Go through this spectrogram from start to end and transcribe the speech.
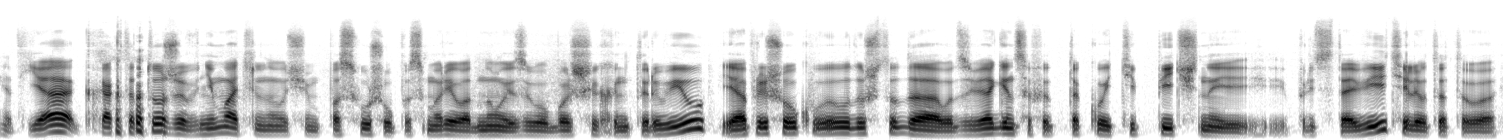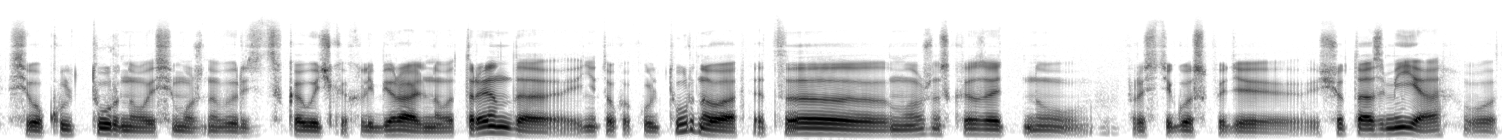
Нет, я как-то тоже внимательно очень послушал, посмотрел одно из его больших интервью. Я пришел к выводу, что да, вот Звягинцев это такой типичный представитель вот этого всего культурного, если можно выразиться в кавычках, либерального тренда, и не только культурного. Это, можно сказать, ну, прости господи, еще та змея. Вот.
